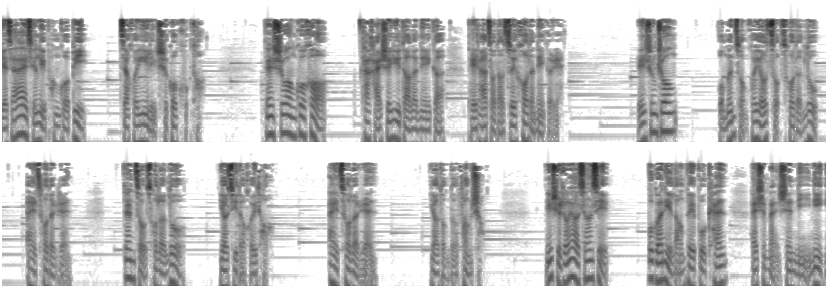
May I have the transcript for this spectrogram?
也在爱情里碰过壁，在婚姻里吃过苦头。但失望过后，他还是遇到了那个陪他走到最后的那个人。人生中，我们总会有走错的路，爱错的人，但走错了路，要记得回头；爱错了人，要懂得放手。你始终要相信，不管你狼狈不堪，还是满身泥泞，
